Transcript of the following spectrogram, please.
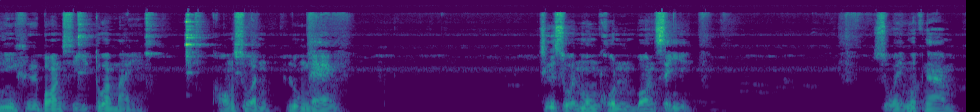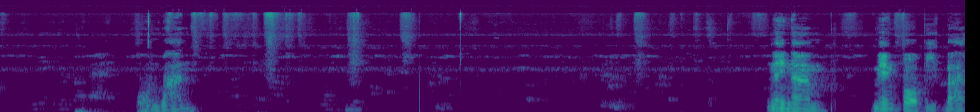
นี่คือบอนสีตัวใหม่ ของสวนลุงแดง ชื่อสวนมงคลบอนสี สวยงดงามอ่อนหวาน ในนามแมงปอปีกบาง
